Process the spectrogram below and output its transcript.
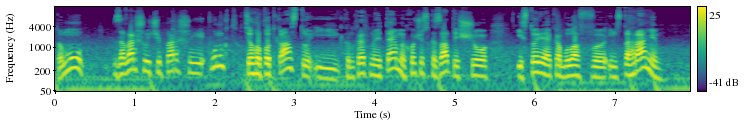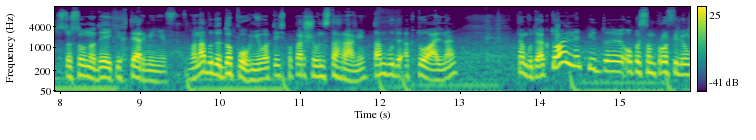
Тому, завершуючи перший пункт цього подкасту і конкретної теми, хочу сказати, що історія, яка була в інстаграмі. Стосовно деяких термінів, вона буде доповнюватись. По-перше, в інстаграмі там буде актуальна. Там буде актуальне під е, описом профілю,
